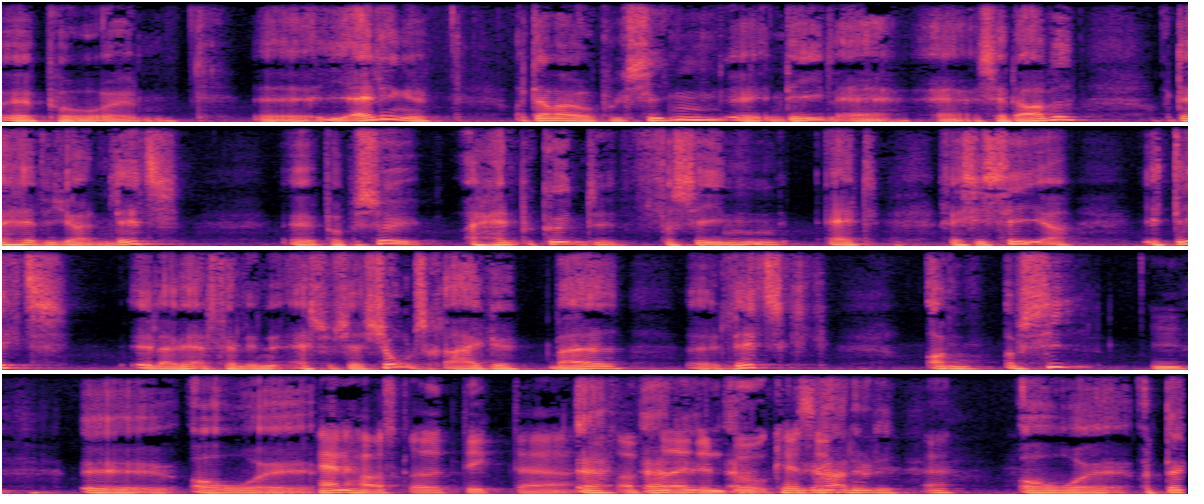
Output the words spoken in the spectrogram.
øh, på, øh, øh, i Allinge. Og der var jo politikken øh, en del af, af setup'et, og der havde vi Jørgen Let øh, på besøg, og han begyndte for scenen at recensere et digt, eller i hvert fald en associationsrække, meget øh, letsk, om, om sild. Mm. Øh, og, øh, Han har også skrevet et digt, der ja, optræder i den bog, kan jeg det se. nemlig. Ja. Og, øh, og der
